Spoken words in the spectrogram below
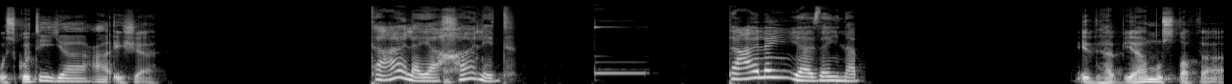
اسكتي يا عائشة. تعال يا خالد. تعالي يا زينب. اذهب يا مصطفى.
